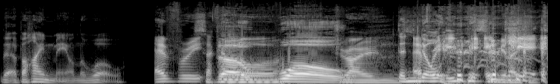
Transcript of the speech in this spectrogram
that are behind me on the wall. Every Second the Law, whoa drones. The naughty bit of kit.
